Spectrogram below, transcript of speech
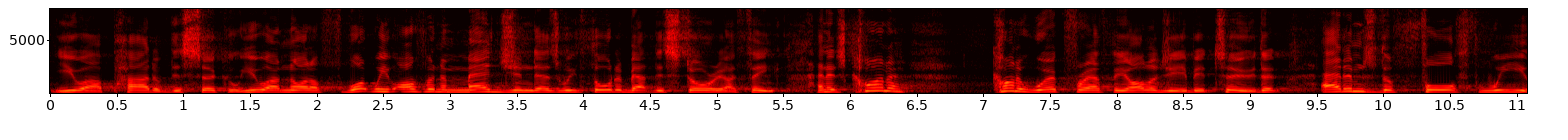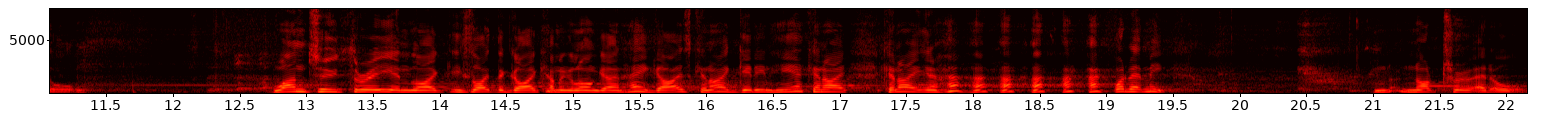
you are part of this circle. You are not a, what we've often imagined as we've thought about this story, I think, and it's kind of kind of worked for our theology a bit too, that Adam's the fourth wheel. One, two, three, and like he's like the guy coming along going, "Hey guys, can I get in here? Can I? Can I? You know, huh, huh, huh, huh, huh? What about me?" N- not true at all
